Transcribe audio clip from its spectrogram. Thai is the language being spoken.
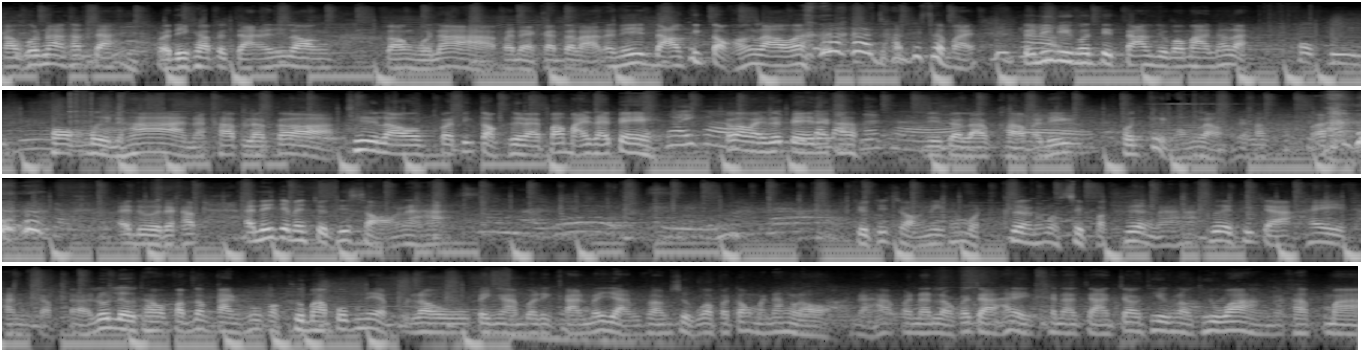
ขอบคุณมากครับอาจารย์สวัสดีครับอาจารย์อันนี้รองรองหัวหน้าแผนกการตลาด อันนี้ดาวทิกตอกของเรา อาจารย์พิสมัยตอนนี้มีคนติดตามอยู่ประมาณเท่าไหร่หกหมื่นห้า65,000นะครับ แล้วก็ชื่อเราทิกตอกคืออะไรเป้าหมายสายเปย์ใช่ค่ะก็เป้าหมายสายเปย์นะครับยินดีต้อนรับนะคะยินดีต้อนรับครับ อันนี้คนเก่งของเรานะครับให้ดูนะครับ อันนี้จะเป็นจุดที่สองนะฮะ จุดที่ 2 นี้ทั้งหมดเครื่องทั้งหมด 10กว่าเครื่องนะฮะเพื่อที่จะให้ทันกับรวดเร็วทางความต้องการของผู้คือมาปุ๊บเนี่ยเราเป็นงานบริการไม่อยากมีความรู้สึกว่าต้องมานั่งรอนะฮะเพราะนั้นเราก็จะให้คณาจารย์เจ้าที่ของเราที่ว่างนะครับมา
